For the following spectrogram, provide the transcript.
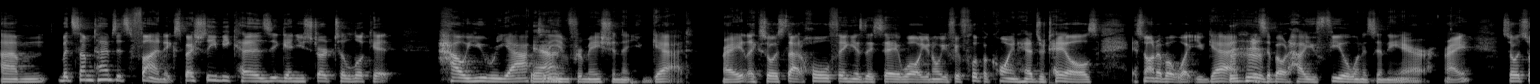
Um, but sometimes it's fun, especially because, again, you start to look at how you react yeah. to the information that you get right? Like, so it's that whole thing as they say, well, you know, if you flip a coin heads or tails, it's not about what you get, mm-hmm. it's about how you feel when it's in the air, right? So it's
